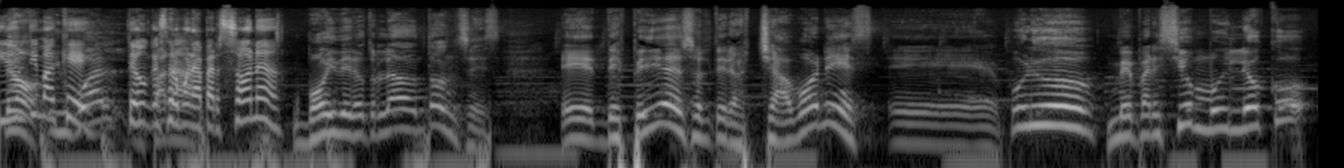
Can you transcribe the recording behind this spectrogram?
¿Y de No, última qué? igual, ¿Tengo que ser buena persona? Voy del otro lado entonces. Eh, despedida de solteros, chabones. Eh, boludo, me pareció muy loco.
